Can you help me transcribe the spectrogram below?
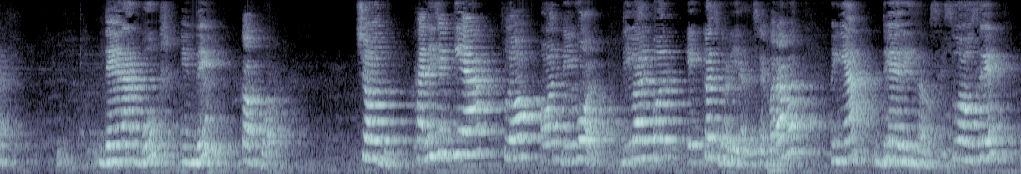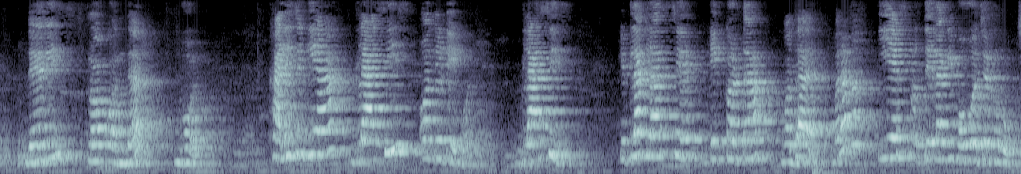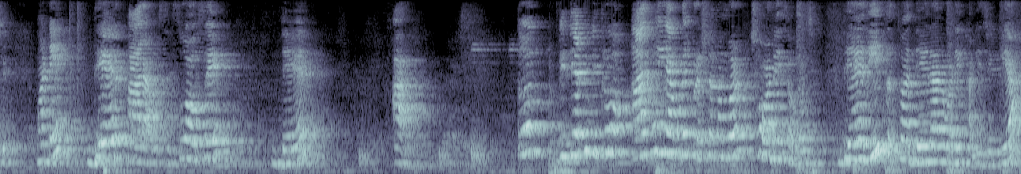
there are books in the cupboard ચૌદ ખાલી જગ્યા clock on the wall દિવાલ પર એક જ ઘડિયાળ છે બરાબર અહીંયા there is આવશે શું આવશે there is clock on the wall ખાલી જગ્યા glasses on the table glasses કેટલા ગ્લાસ છે? એક કરતા વધારે. બરાબર? Es પ્રત્યે લાગી બહુવચનનું રૂપ છે. માટે ધેર આર આવશે. શું આવશે? ધેર આર તો વિદ્યાર્થી મિત્રો આ થઈ આપણે પ્રશ્ન નંબર 6 ની સમજ. ધેર ઇઝ અથવા ધેર આર વડે ખાલી જગ્યા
